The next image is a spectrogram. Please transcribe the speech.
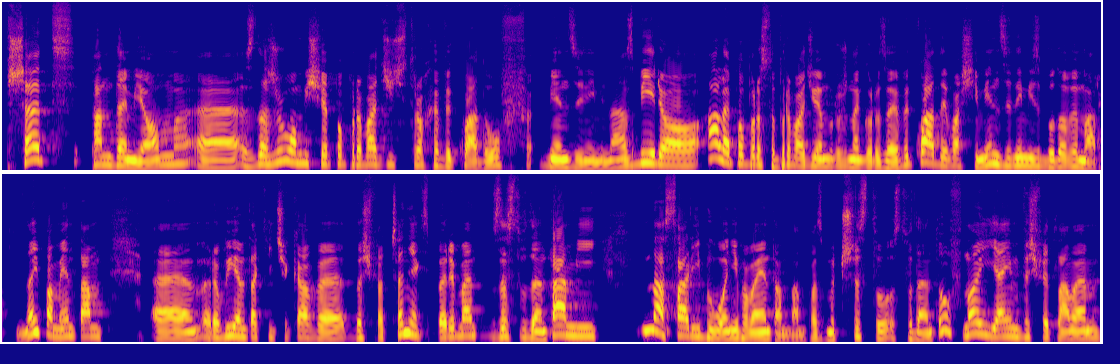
Przed pandemią zdarzyło mi się poprowadzić trochę wykładów, między innymi na Sbiro, ale po prostu prowadziłem różnego rodzaju wykłady, właśnie między innymi z budowy marki. No i pamiętam, robiłem takie ciekawe doświadczenie, eksperyment ze studentami. Na sali było, nie pamiętam, tam powiedzmy 300 studentów, no i ja im wyświetlałem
